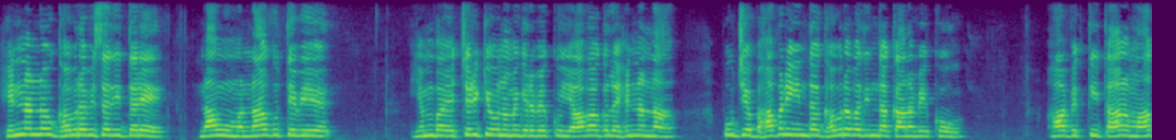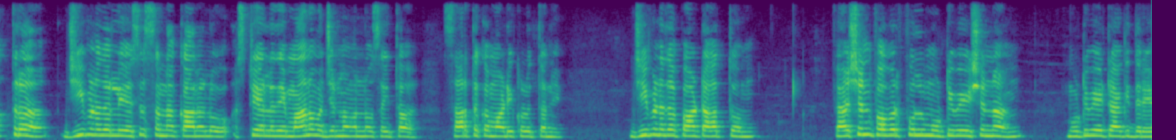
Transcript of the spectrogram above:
ಹೆಣ್ಣನ್ನು ಗೌರವಿಸದಿದ್ದರೆ ನಾವು ಮಣ್ಣಾಗುತ್ತೇವೆ ಎಂಬ ಎಚ್ಚರಿಕೆಯು ನಮಗಿರಬೇಕು. ಯಾವಾಗಲೂ ಹೆಣ್ಣನ್ನು ಪೂಜ್ಯ ಭಾವನೆಯಿಂದ, ಗೌರವದಿಂದ ಕಾಣಬೇಕು. ಆ ವ್ಯಕ್ತಿ ತಾನು ಮಾತ್ರ ಜೀವನದಲ್ಲಿ ಯಶಸ್ಸನ್ನು ಕಾಣಲು ಅಷ್ಟೇ ಅಲ್ಲದೆ ಮಾನವ ಜನ್ಮವನ್ನು ಸಹಿತ ಸಾರ್ಥಕ ಮಾಡಿಕೊಳ್ಳುತ್ತಾನೆ. ಜೀವನದ ಪಾಠ ಹತ್ತು. ಫ್ಯಾಷನ್ ಪವರ್ಫುಲ್ ಮೋಟಿವೇಶನ್ ಮೋಟಿವೇಟ್ ಆಗಿದ್ದರೆ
